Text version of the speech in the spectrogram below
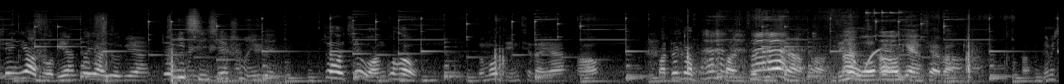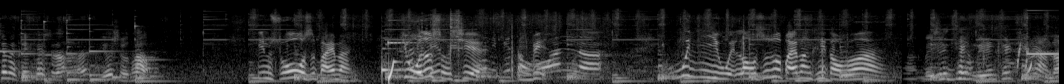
先压左边，再压右边，这一起切爽一点。最后切完过后，怎么顶起来呀？好，把这个板子顶下啊，等一下我给你们顶起来吧。好，你们现在可以开始了，来，有手套。你们说我是白板，就我的手气，那你别捣乱呢。我以为老师说白板可以捣乱。每人切，每人可以切两刀。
